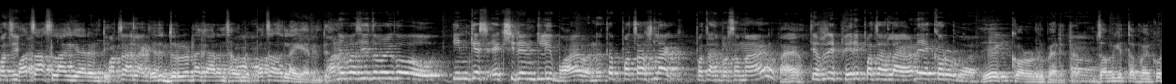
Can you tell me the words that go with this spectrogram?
पचास लाख ग्यारेन्टी पचास लाख। यदि दुर्घटना कारण छ भने पचास लाख ग्यारेन्टी भनेपछि तपाईँको इनकेस एक्सिडेन्टली भयो भने त पचास लाख पचास वर्षमा आयो। आयो। त्यसपछि फेरि पचास लाख भने एक करोड भयो। एक करोड रुपियाँ रिटर्न जबकि तपाईँको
